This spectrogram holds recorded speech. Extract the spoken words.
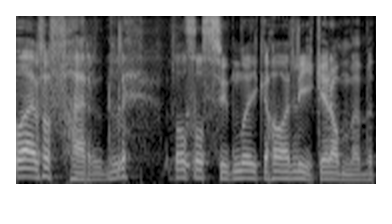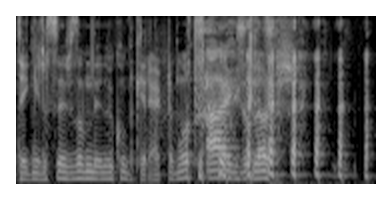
det er forferdelig. Det var så synd å ikke ha like rammebetingelser som de du konkurrerte mot. Ja, ikke så klart. Klart.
